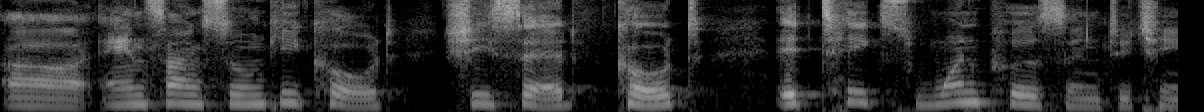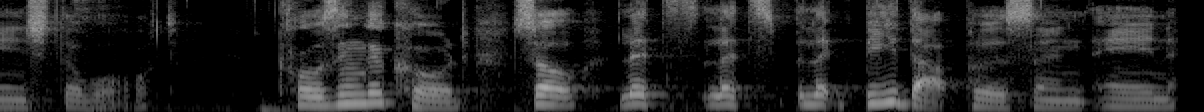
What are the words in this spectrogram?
uh, Aung San Suu Kyi quote. She said, quote, it takes one person to change the world. Closing the code. So let's let's let be that person and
